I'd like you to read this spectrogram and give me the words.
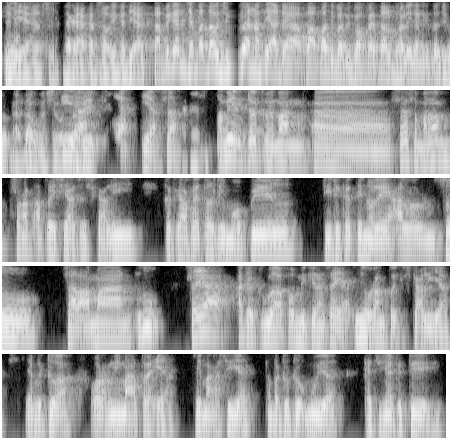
Jadi ya sejarah akan selalu ingat ya. Tapi kan siapa tahu juga nanti ada apa-apa tiba-tiba Vettel balik kan kita juga nggak tahu Mas. Iya, Tapi iya, iya, Sa. Tapi yang jelas memang eh, saya semalam sangat apresiasi sekali ketika Vettel di mobil dideketin oleh Alonso, salaman. Itu saya ada dua pemikiran saya. Ini orang baik sekali ya. Yang kedua, orang ini matre ya. Terima kasih ya tempat dudukmu ya. Gajinya gede.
